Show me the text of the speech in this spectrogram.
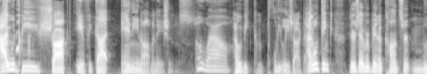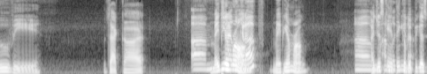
I would be shocked if it got any nominations. Oh wow. I would be completely shocked. I don't think there's ever been a concert movie that got. Um, Maybe I'm I wrong. It. Maybe I'm wrong. Um, I just can't think of it up. because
